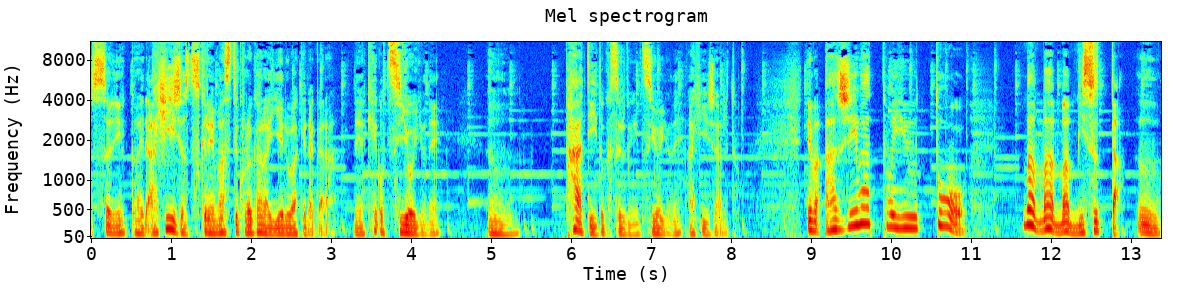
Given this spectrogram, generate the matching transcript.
それに加えてアヒージョ作れますってこれから言えるわけだから。ね、結構強いよね。うん。パーティーとかするときに強いよね。アヒージョあると。でも味はというと、まあまあまあミスった。うん。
